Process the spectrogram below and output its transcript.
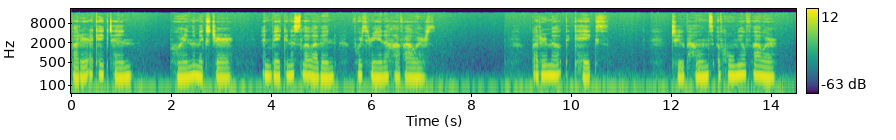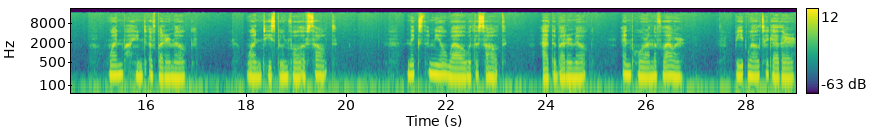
Butter a cake tin Pour in the mixture and bake in a slow oven for three and a half hours. Buttermilk cakes. 2 pounds of wholemeal flour, 1 pint of buttermilk, 1 teaspoonful of salt. Mix the meal well with the salt, add the buttermilk, and pour on the flour. Beat well together,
